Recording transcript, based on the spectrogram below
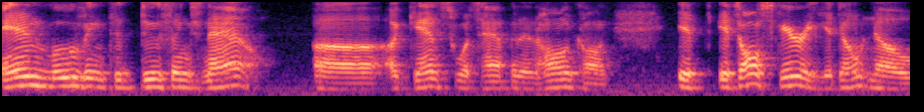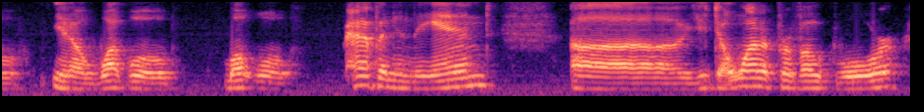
and moving to do things now uh, against what's happened in Hong Kong. It, it's all scary. You don't know, you know, what will what will happen in the end. Uh, you don't want to provoke war.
